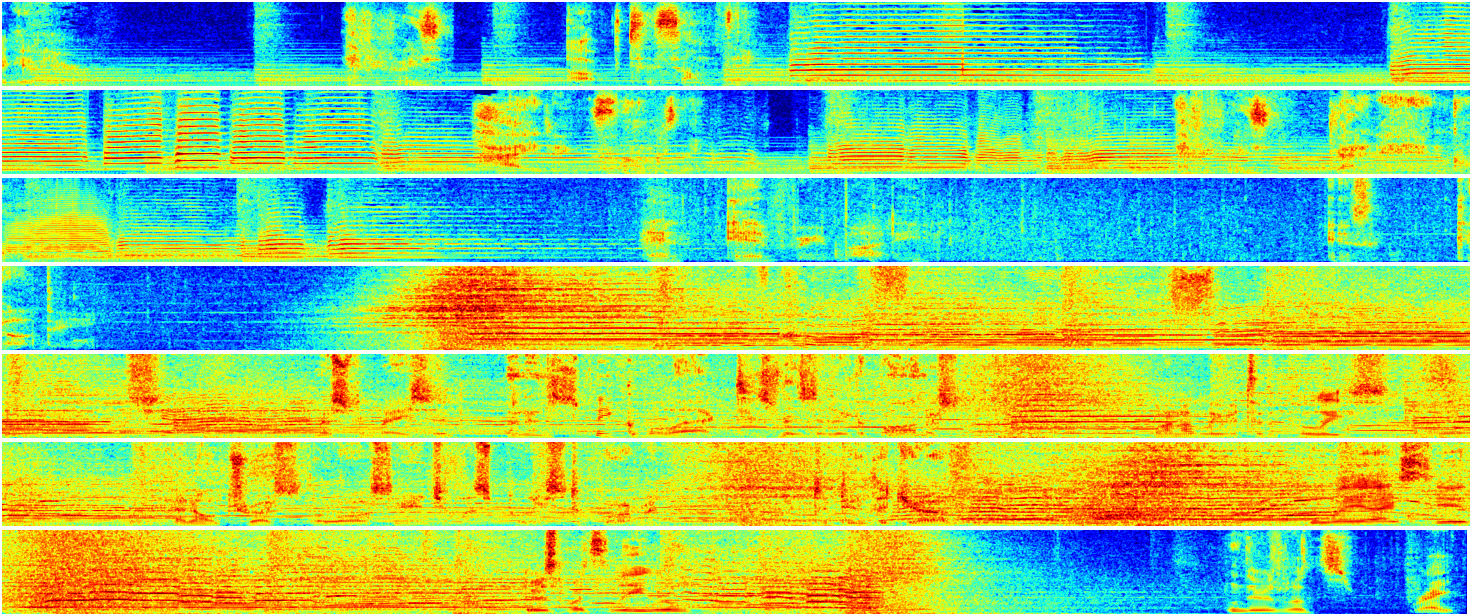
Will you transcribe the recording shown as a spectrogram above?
like it here. Everybody's up to something. Hiding something. Everybody's got an angle. And everybody is guilty. Mr. Mason, an unspeakable act is visited upon us. Why not leave it to the police? I don't trust the Los Angeles Police Department to do the job. The way I see it, there's what's legal, and there's what's right.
